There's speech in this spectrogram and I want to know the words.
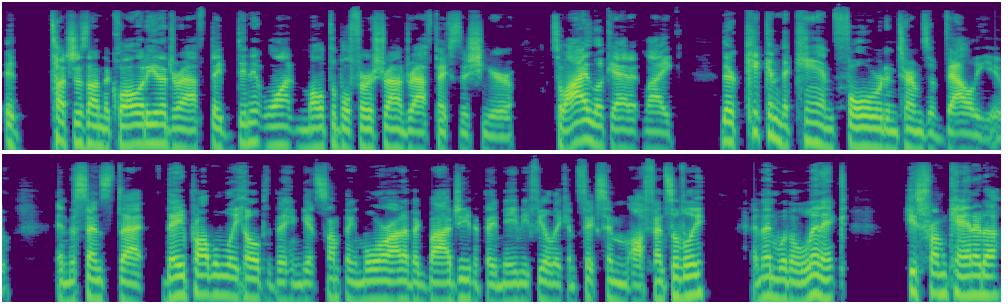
it touches on the quality of the draft. They didn't want multiple first round draft picks this year. So I look at it like they're kicking the can forward in terms of value in the sense that they probably hope that they can get something more out of Agbaji, that they maybe feel they can fix him offensively. And then with Olynyk, he's from Canada.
